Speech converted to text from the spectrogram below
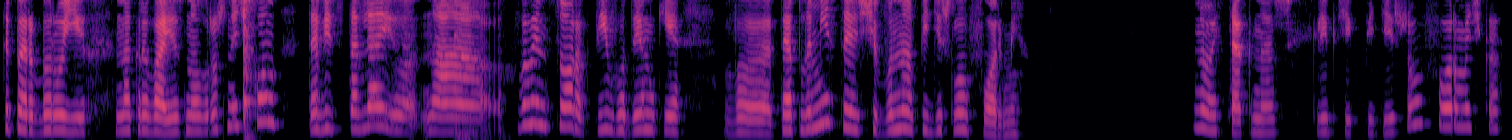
Тепер беру їх, накриваю знову рушничком та відставляю на хвилин 40 півгодинки в тепле місце, щоб воно підійшло в формі. Ну, ось так наш хлібчик підійшов в формочках.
